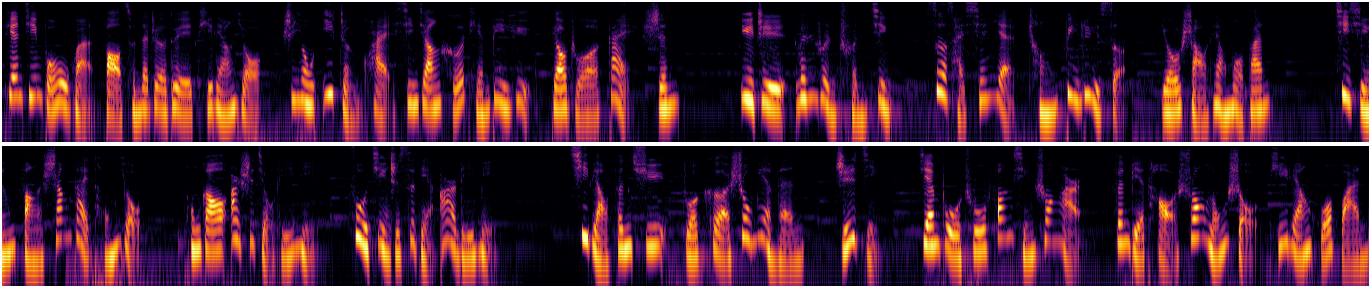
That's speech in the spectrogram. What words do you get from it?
天津博物馆保存的这对提梁釉是用一整块新疆和田碧玉雕琢盖身，玉质温润纯净，色彩鲜艳，呈碧绿色，有少量墨斑。器型仿商代铜釉，铜高二十九厘米，腹径十四点二厘米。器表分区琢刻兽面纹。直颈，肩部出方形双耳，分别套双龙首提梁活环，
